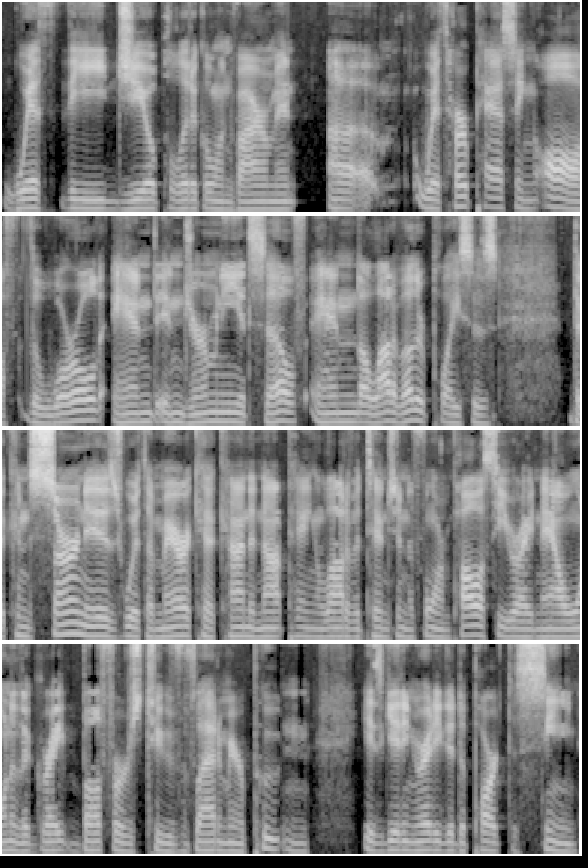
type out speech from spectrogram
with the geopolitical environment. Uh, with her passing off, the world and in Germany itself and a lot of other places, the concern is with America kind of not paying a lot of attention to foreign policy right now. One of the great buffers to Vladimir Putin is getting ready to depart the scene.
